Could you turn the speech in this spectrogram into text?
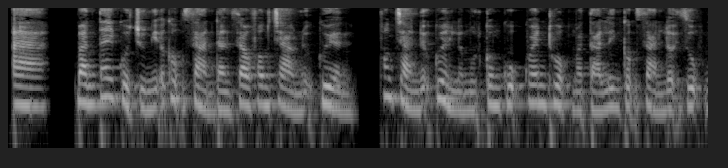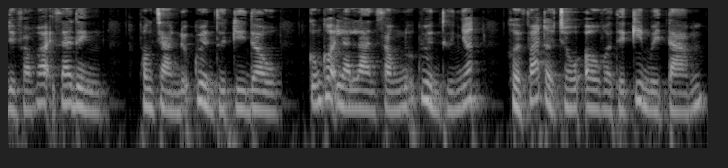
A. Bàn tay của chủ nghĩa cộng sản đằng sau phong trào nữ quyền. Phong trào nữ quyền là một công cụ quen thuộc mà tà linh cộng sản lợi dụng để phá hoại gia đình. Phong trào nữ quyền thời kỳ đầu, cũng gọi là làn sóng nữ quyền thứ nhất, khởi phát ở châu Âu vào thế kỷ 18,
